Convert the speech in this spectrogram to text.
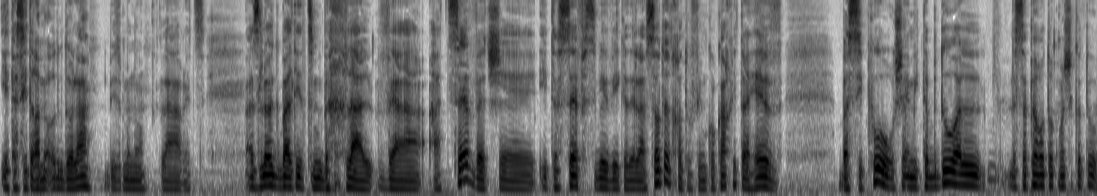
היא הייתה סדרה מאוד גדולה בזמנו לארץ. אז לא הגבלתי את עצמי בכלל, והצוות שהתאסף סביבי כדי לעשות את חטופים כל כך התאהב בסיפור שהם התאבדו על לספר אותו כמו שכתוב.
